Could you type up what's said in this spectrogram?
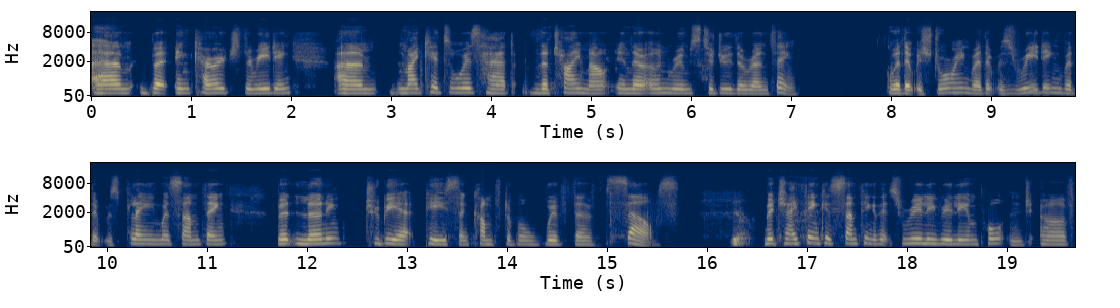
um, but encourage the reading. Um, my kids always had the time out in their own rooms to do their own thing, whether it was drawing, whether it was reading, whether it was playing with something, but learning to be at peace and comfortable with themselves which I think is something that's really, really important of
